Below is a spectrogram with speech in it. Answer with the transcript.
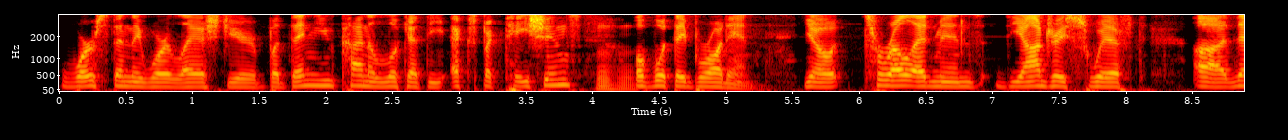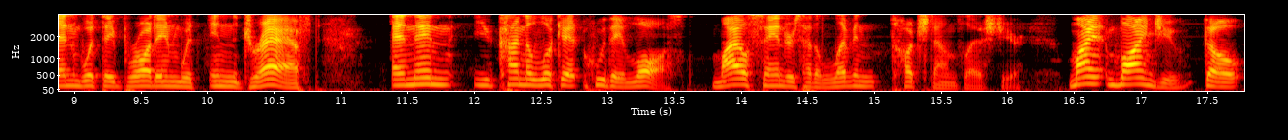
worse than they were last year, but then you kind of look at the expectations mm-hmm. of what they brought in. You know, Terrell Edmunds, D'Andre Swift, uh, then what they brought in within the draft and then you kind of look at who they lost. Miles Sanders had 11 touchdowns last year. My, mind you, though,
